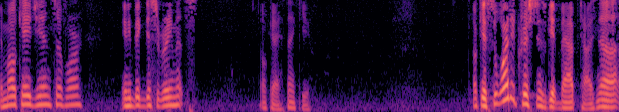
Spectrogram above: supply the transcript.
Am I okay, Jen, so far? Any big disagreements? Okay, thank you. Okay, so why do Christians get baptized? Now,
